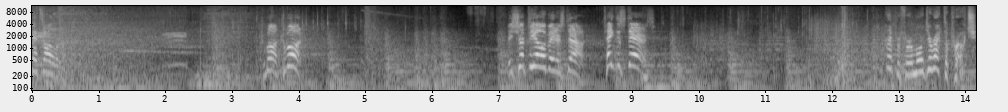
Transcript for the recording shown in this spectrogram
That's all of them. Come on, come on. They shut the elevators down. Take the stairs. I prefer a more direct approach.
